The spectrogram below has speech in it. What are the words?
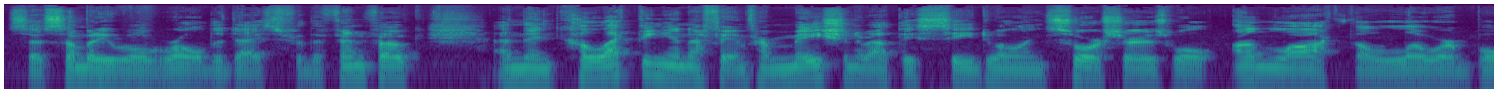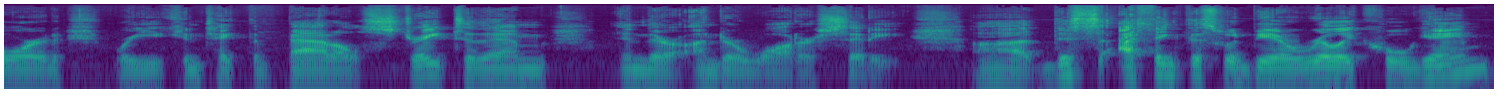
So somebody will roll the dice for the Finfolk, and then collecting enough information about these sea dwelling sorcerers will unlock the lower board where you can take the battle straight to them in their underwater city. Uh, this, I think, this would be a really cool game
